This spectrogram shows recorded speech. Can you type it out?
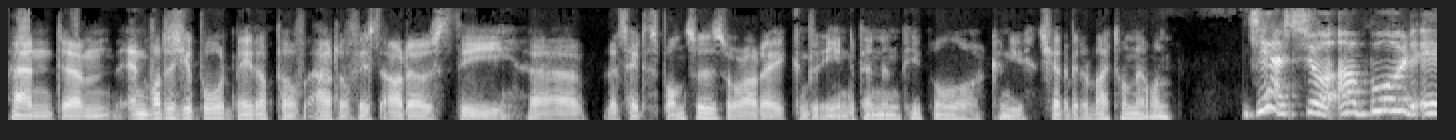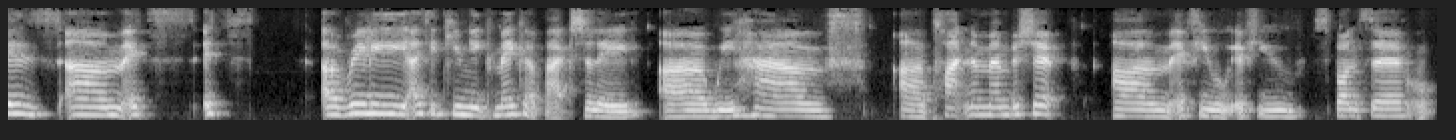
and um, and what is your board made up of? Out of is are those the uh, let's say the sponsors or are they completely independent people? Or can you shed a bit of light on that one? Yeah, sure. Our board is um, it's it's a really, I think, unique makeup. Actually, uh, we have a platinum membership. Um, if you if you sponsor or,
